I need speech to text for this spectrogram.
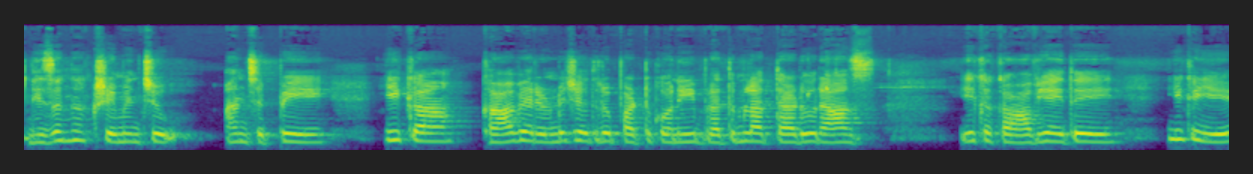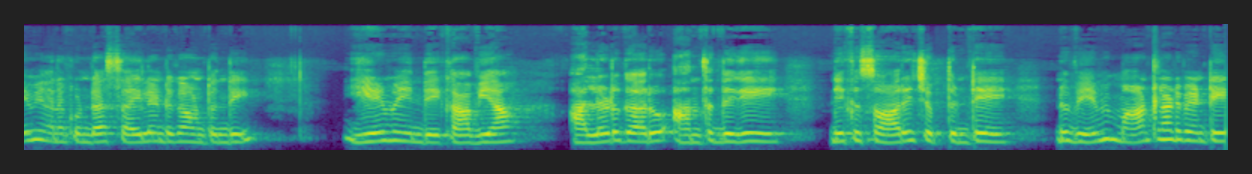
నిజంగా క్షమించు అని చెప్పి ఇక కావ్య రెండు చేతులు పట్టుకొని బ్రతిమలాత్తాడు రాజ్. ఇక కావ్య అయితే ఇక ఏమి అనకుండా సైలెంట్గా ఉంటుంది. ఏమైంది కావ్య? అల్లుడు గారు అంత దిగి నీకు సారీ చెప్తుంటే నువ్వేమి మాట్లాడవేంటి?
